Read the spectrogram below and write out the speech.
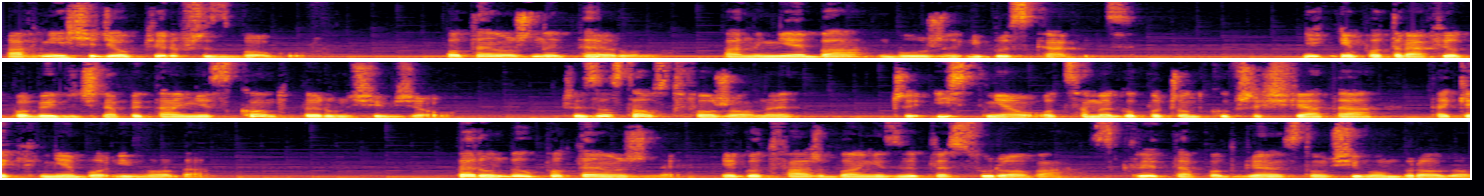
a w niej siedział pierwszy z bogów, potężny Perun, pan nieba, burzy i błyskawic. Nikt nie potrafi odpowiedzieć na pytanie, skąd Perun się wziął. Czy został stworzony, czy istniał od samego początku wszechświata, tak jak niebo i woda. Perun był potężny, jego twarz była niezwykle surowa, skryta pod gęstą siwą brodą.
